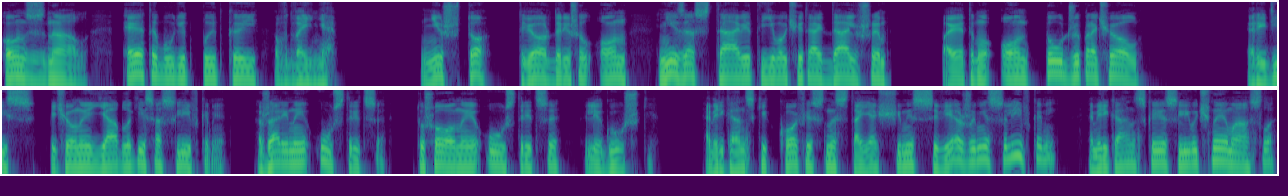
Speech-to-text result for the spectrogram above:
он знал, это будет пыткой вдвойне. Ничто, твердо решил он, не заставит его читать дальше, поэтому он тут же прочел. Редис, печеные яблоки со сливками, жареные устрицы, тушеные устрицы, лягушки, американский кофе с настоящими свежими сливками, американское сливочное масло,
